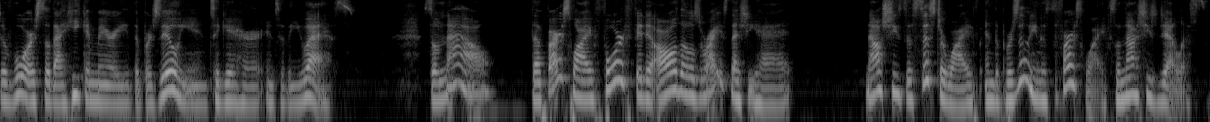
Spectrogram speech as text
divorce so that he can marry the Brazilian to get her into the US. So now the first wife forfeited all those rights that she had. Now she's the sister wife and the Brazilian is the first wife. So now she's jealous.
